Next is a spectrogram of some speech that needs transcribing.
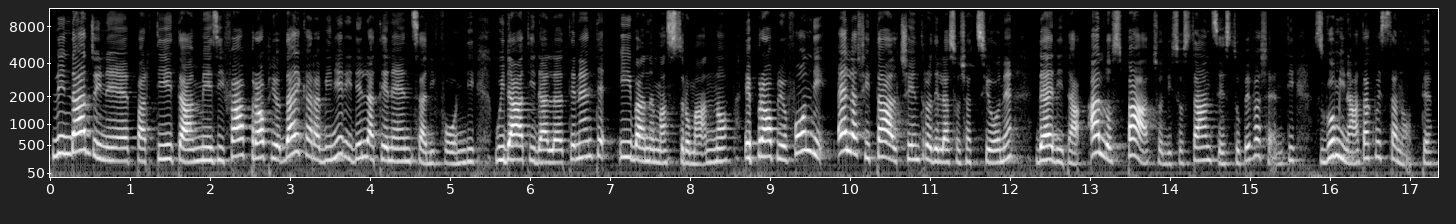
L'indagine è partita mesi fa proprio dai carabinieri della tenenza di Fondi, guidati dal tenente Ivan Mastromanno. E proprio Fondi è la città al centro dell'associazione dedita allo spaccio di sostanze stupefacenti sgominata questa notte.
